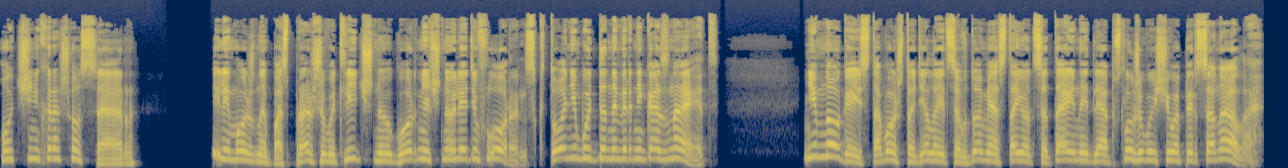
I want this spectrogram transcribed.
«Очень хорошо, сэр». Или можно поспрашивать личную горничную леди Флоренс. Кто-нибудь да наверняка знает. Немного из того, что делается в доме, остается тайной для обслуживающего персонала».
